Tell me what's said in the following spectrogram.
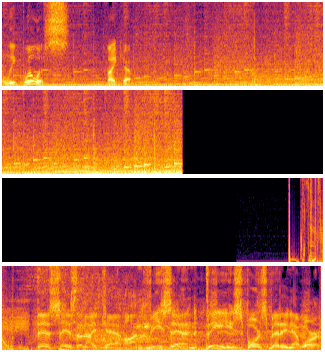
Malik Willis. Nightcap. This is the Nightcap on VSIN, the Sports Betting Network.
